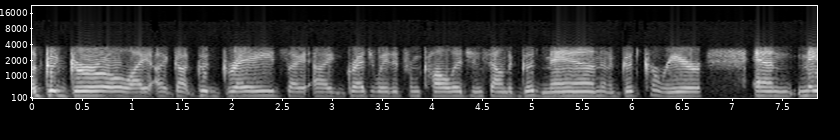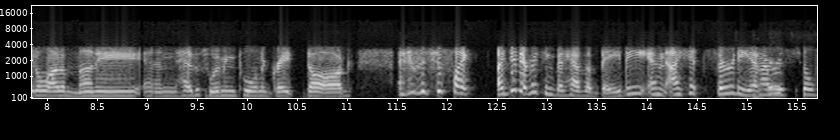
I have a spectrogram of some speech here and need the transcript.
a good girl. I, I got good grades. I, I graduated from college and found a good man and a good career, and made a lot of money and had a swimming pool and a great dog. And it was just like I did everything but have a baby and I hit 30 and I was still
